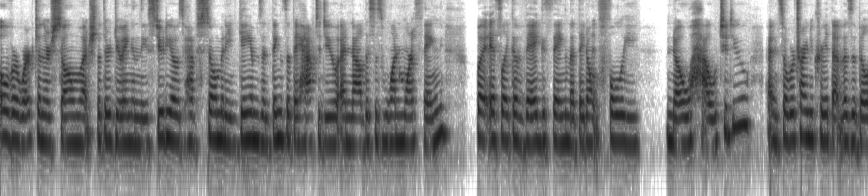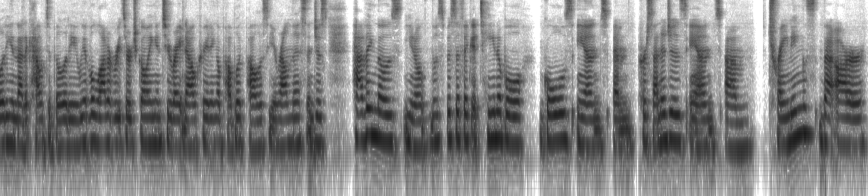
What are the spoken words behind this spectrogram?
overworked and there's so much that they're doing in these studios have so many games and things that they have to do and now this is one more thing. But it's like a vague thing that they don't fully know how to do and so we're trying to create that visibility and that accountability. We have a lot of research going into right now creating a public policy around this and just having those you know those specific attainable goals and and percentages and um, trainings that are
